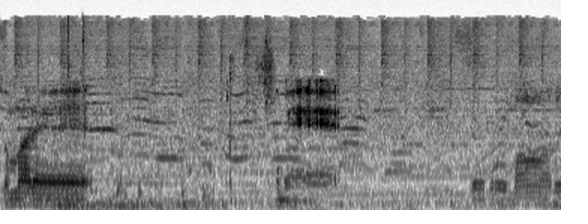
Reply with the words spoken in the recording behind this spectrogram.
止まれすめ止まれ。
